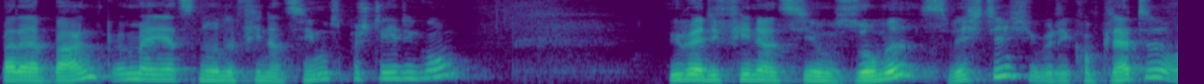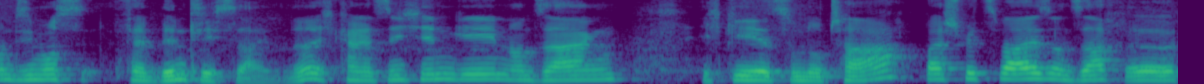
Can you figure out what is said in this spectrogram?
bei der Bank immer jetzt nur eine Finanzierungsbestätigung. Über die Finanzierungssumme, ist wichtig, über die komplette und sie muss verbindlich sein. Ne? Ich kann jetzt nicht hingehen und sagen, ich gehe jetzt zum Notar beispielsweise und sage, äh,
